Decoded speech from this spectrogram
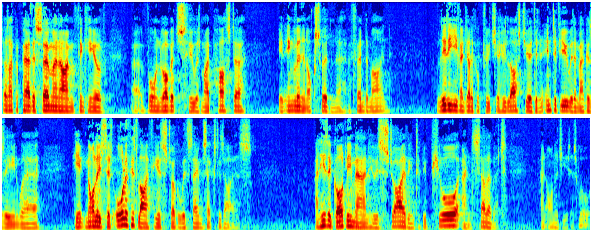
So, as I prepare this sermon, I'm thinking of uh, Vaughan Roberts, who was my pastor in England, in Oxford, and a, a friend of mine, a leading evangelical preacher who last year did an interview with a magazine where he acknowledged that all of his life he has struggled with same sex desires. And he's a godly man who is striving to be pure and celibate and honor Jesus. Well,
